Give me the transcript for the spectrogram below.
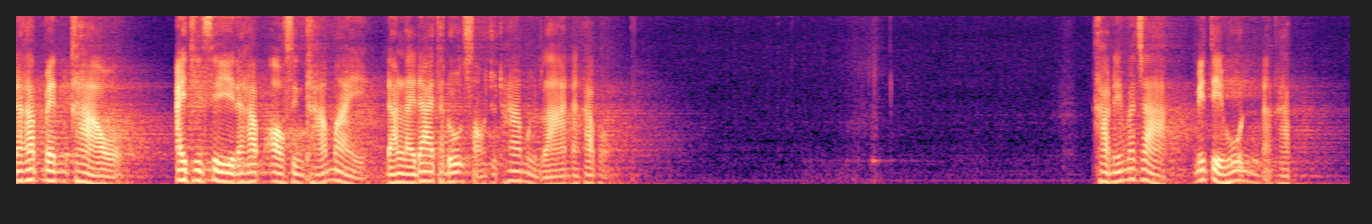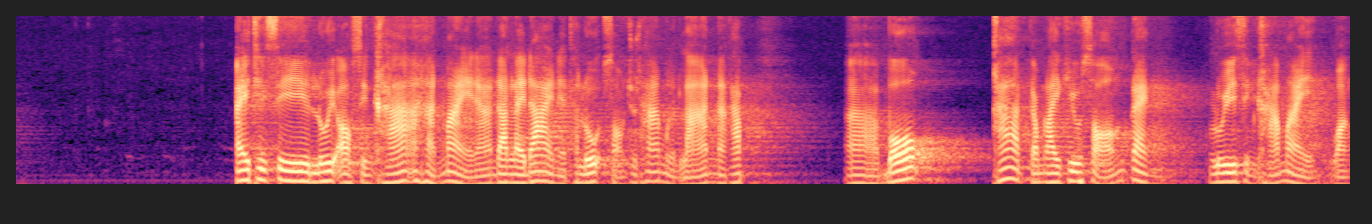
นะครับเป็นข่าว ITC นะครับ ออกสินค้าใหม่ ดันรายได้ทะลุ 2.5 หมื่นล้านนะครับผม ข่าวนี้มาจากมิติหุ้นนะครับ ITC ลุยออกสินค้าอาหารใหม่นะ ดันรายได้เนี่ยทะลุ 2.5 หมื่นล้านนะครับโบกคาดกำไร Q2 แกร่งลุยสินค้าใหม่ หวัง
